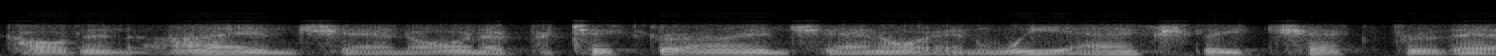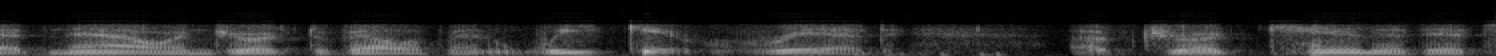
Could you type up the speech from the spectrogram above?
called an ion channel and a particular ion channel, and we actually check for that now in drug development. We get rid of drug candidates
